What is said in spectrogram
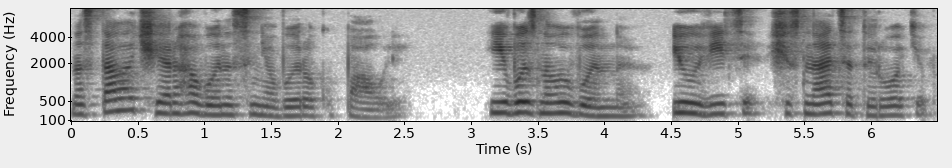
настала черга винесення вироку Паулі. Її визнали винною, і у віці 16 років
